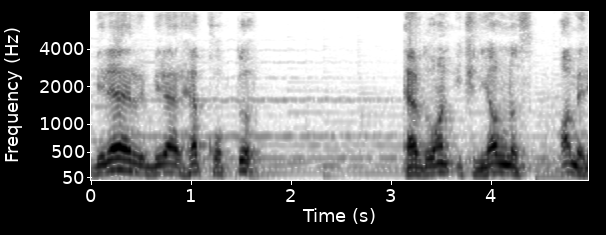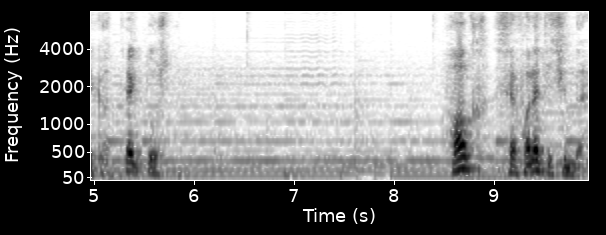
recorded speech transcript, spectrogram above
birer birer hep koptu. Erdoğan için yalnız Amerika tek dostu. Halk sefalet içinde.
